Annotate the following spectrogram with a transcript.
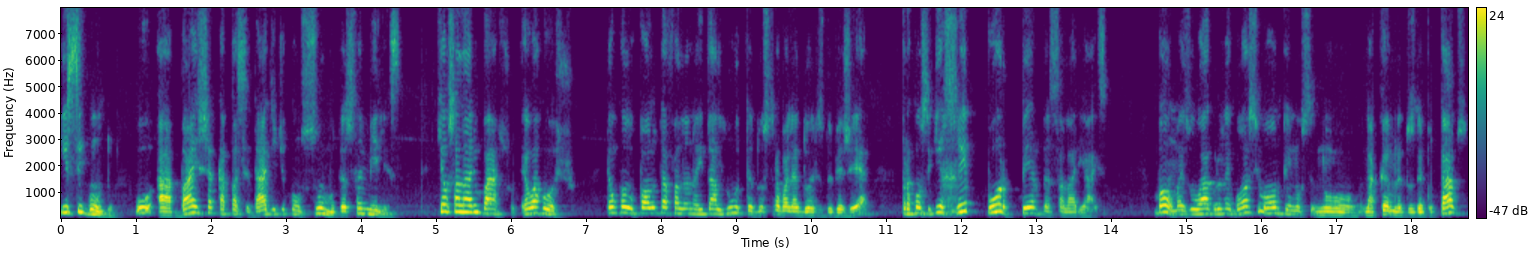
E segundo, o, a baixa capacidade de consumo das famílias, que é o salário baixo, é o arroxo. Então, o Paulo está falando aí da luta dos trabalhadores do IBGE para conseguir repor perdas salariais. Bom, mas o agronegócio ontem no, no, na Câmara dos Deputados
